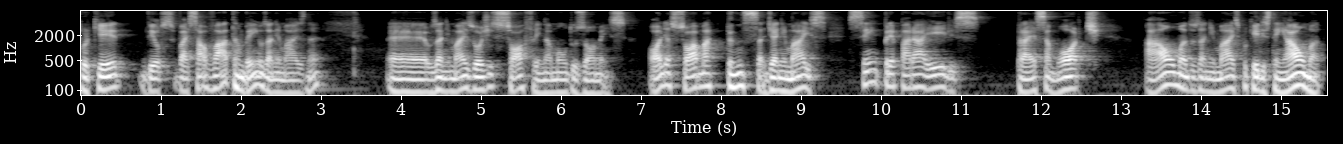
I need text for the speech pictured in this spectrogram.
Porque Deus vai salvar também os animais, né? É, os animais hoje sofrem na mão dos homens. Olha só a matança de animais sem preparar eles para essa morte. A alma dos animais, porque eles têm alma,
